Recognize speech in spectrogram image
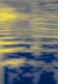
pig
